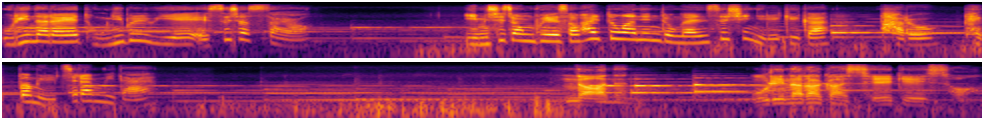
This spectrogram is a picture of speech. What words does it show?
우리나라의 독립을 위해 애쓰셨어요. 임시정부에서 활동하는 동안 쓰신 일기가 바로 백범일지랍니다. 나는 우리나라가 세계에서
